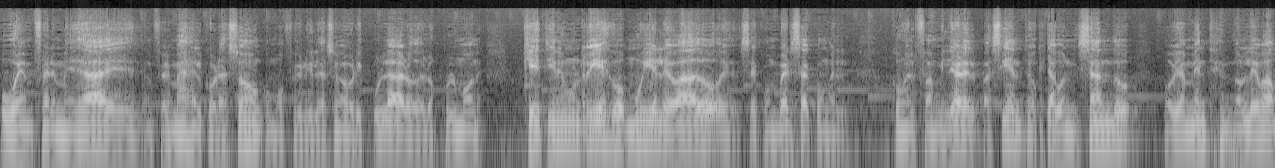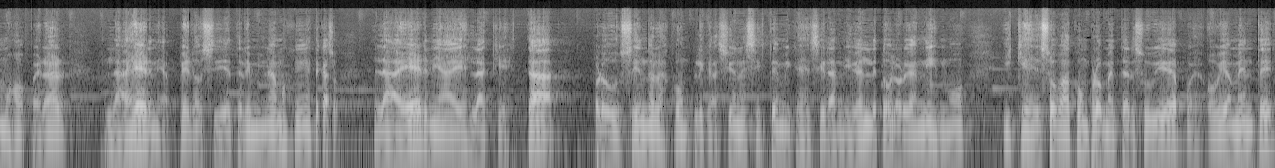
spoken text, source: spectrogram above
o enfermedades, enfermedades del corazón como fibrilación auricular o de los pulmones, que tienen un riesgo muy elevado, eh, se conversa con el, con el familiar del paciente o que está agonizando, obviamente no le vamos a operar la hernia, pero si determinamos que en este caso la hernia es la que está produciendo las complicaciones sistémicas, es decir, a nivel de todo el organismo, y que eso va a comprometer su vida, pues obviamente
